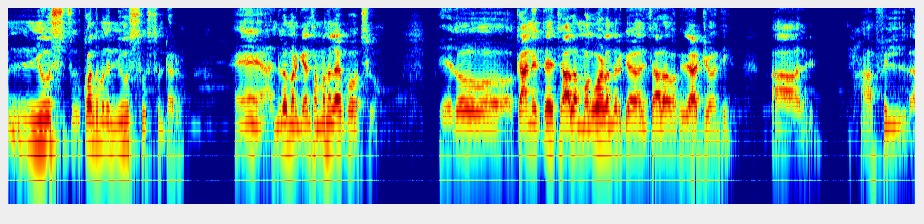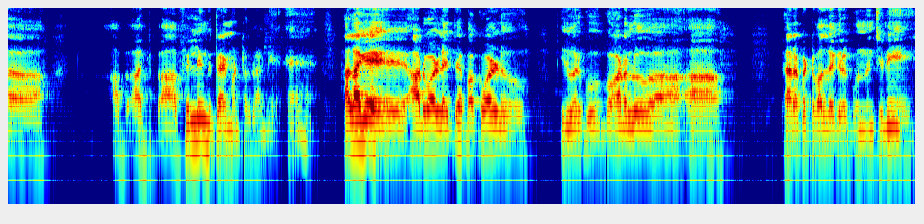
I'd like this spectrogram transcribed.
న్యూస్ చూ- కొంతమంది న్యూస్ చూస్తుంటారు. అందులో అందులో మనకేం సంబంధం లేకపోవచ్చు. ఏదో కానైతే చాలా మగవాళ్ళందరికీ అది చాలా ఒక జాడ్యం అది. ఆ- ఫిల్ ఆ- ఫిల్లింగ్ టైం అంటారు దాన్ని. అలాగే ఆడవాళ్ళు అయితే పక్క వాళ్ళు ఇదివరకు గోడలు ఆ- వాళ్ళ దగ్గర నుంచి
